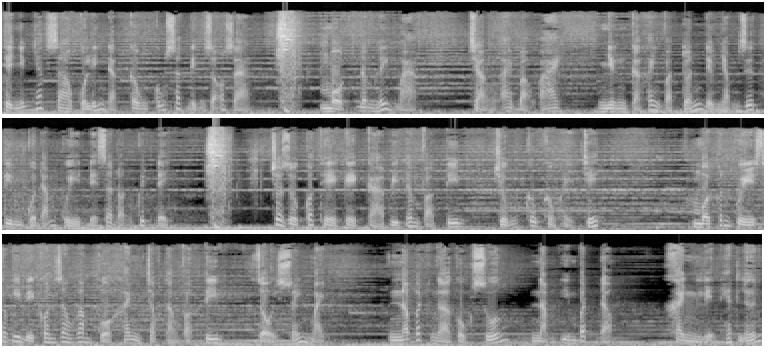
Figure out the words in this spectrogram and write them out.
Thì những nhát dao của lính đặc công cũng xác định rõ ràng. Một đâm lấy mạng, Chẳng ai bảo ai. Nhưng cả Khanh và Tuấn đều nhắm giữa tim của đám quỷ để ra đòn quyết định. Cho dù có thể kể cả bị đâm vào tim, Chúng cũng không hề chết. Một con quỷ sau khi bị con dao găm của Khanh chọc thẳng vào tim, Rồi xoáy mạnh. Nó bất ngờ gục xuống, Nằm im bất động. Khanh liền hét lớn,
